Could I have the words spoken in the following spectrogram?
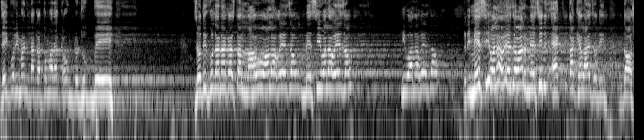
যেই পরিমাণ টাকা তোমার অ্যাকাউন্টে ঢুকবে, যদি খুদা না কাজ আল্লাহওয়ালা হয়ে যাও, মেসিওয়ালা হয়ে যাও কিওয়ালা হয়ে যাও। যদি মেসিওয়ালা হয়ে যাও আর মেসির একটা খেলায় যদি দশ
